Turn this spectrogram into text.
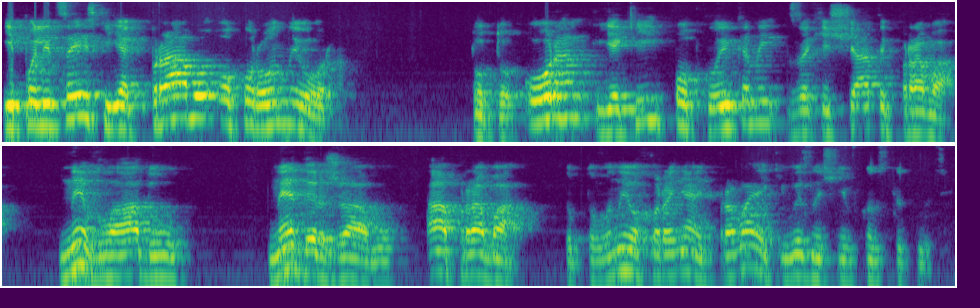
І поліцейський як правоохоронний орган. Тобто орган, який покликаний захищати права, не владу, не державу, а права. Тобто вони охороняють права, які визначені в Конституції.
